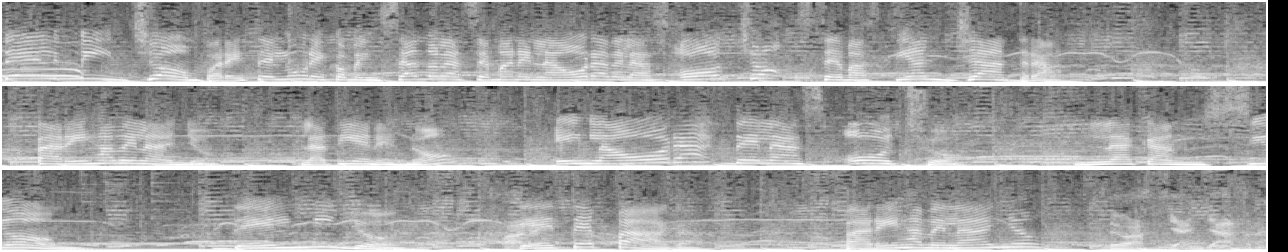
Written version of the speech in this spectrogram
del millón para este lunes, comenzando la semana en la hora de las 8, Sebastián Yatra. Pareja del año. La tienes, ¿no? En la hora de las 8, la canción del millón. ¿Qué te paga? Pareja del año. Sebastián Yatra.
